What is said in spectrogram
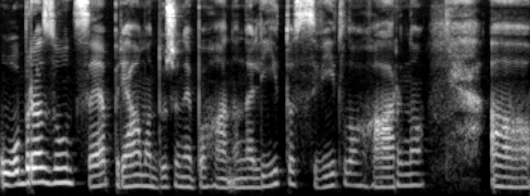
образу це прямо дуже непогано. На літо, світло, гарно. А,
